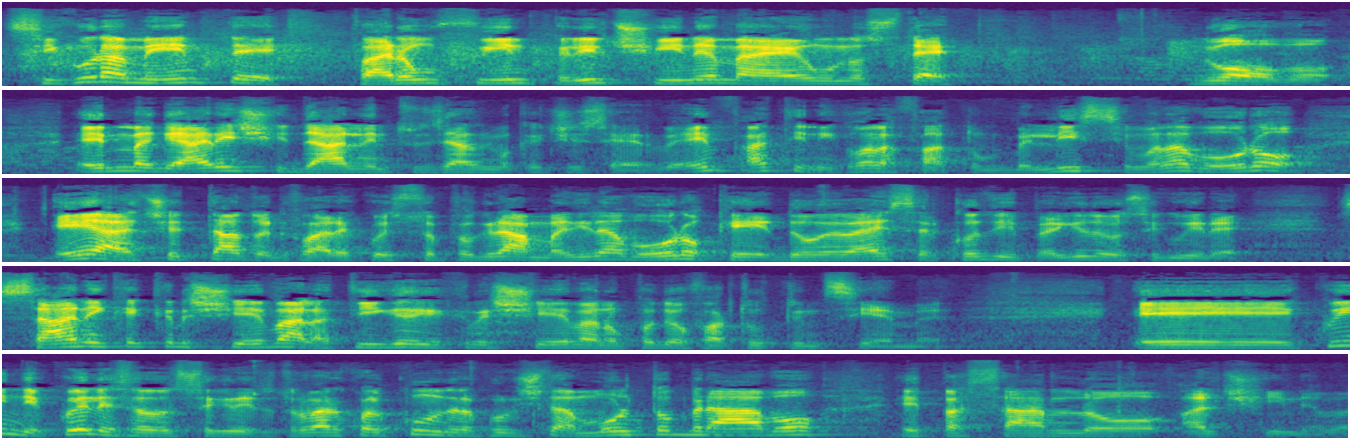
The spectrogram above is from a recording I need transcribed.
sicuramente fare un film per il cinema è uno step nuovo e magari ci dà l'entusiasmo che ci serve. E infatti Nicola ha fatto un bellissimo lavoro e ha accettato di fare questo programma di lavoro che doveva essere così, perché io dovevo seguire Sani che cresceva, la tigre che cresceva, non potevo fare tutto insieme. E quindi quello è stato il segreto, trovare qualcuno della pubblicità molto bravo e passarlo al cinema.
